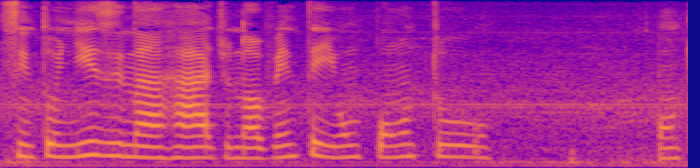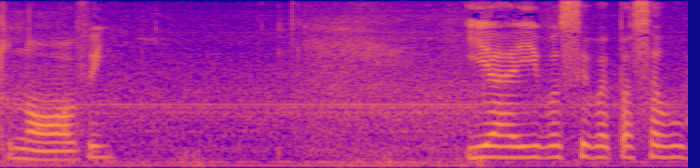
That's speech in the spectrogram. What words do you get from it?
sintonize na rádio 91.9 e aí você vai passar o,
